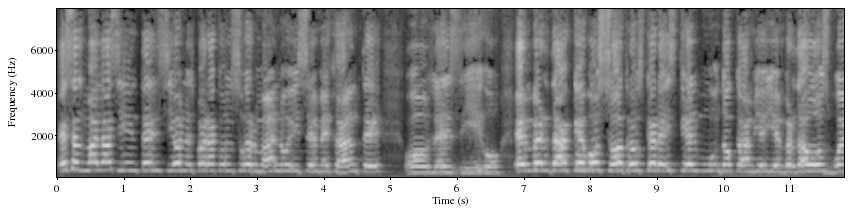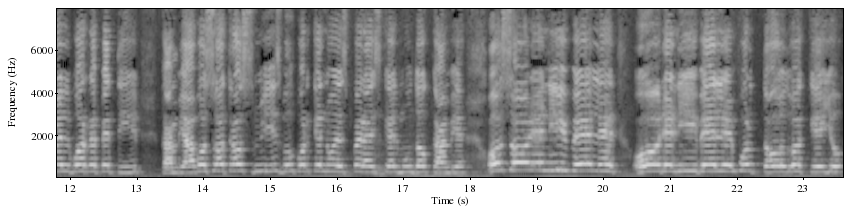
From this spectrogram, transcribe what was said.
esas malas intenciones para con su hermano y semejante. Os les digo, en verdad que vosotros queréis que el mundo cambie y en verdad os vuelvo a repetir Cambia vosotros mismos porque no esperáis que el mundo cambie. Os oren y velen, oren y velen por todo aquello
